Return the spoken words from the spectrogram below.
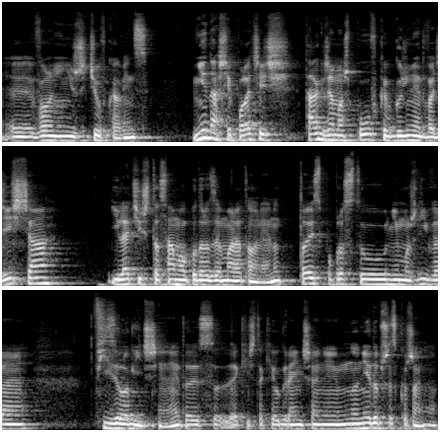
e, wolniej niż życiówka, więc nie da się polecieć tak, że masz połówkę w godzinę 20 i lecisz to samo po drodze w maratonie. No, to jest po prostu niemożliwe fizjologicznie. Nie? To jest jakieś takie ograniczenie no, nie do przeskoczenia.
